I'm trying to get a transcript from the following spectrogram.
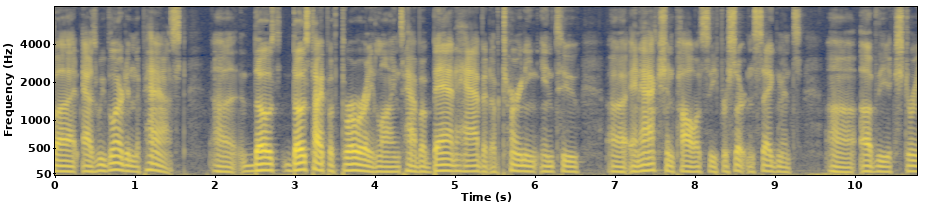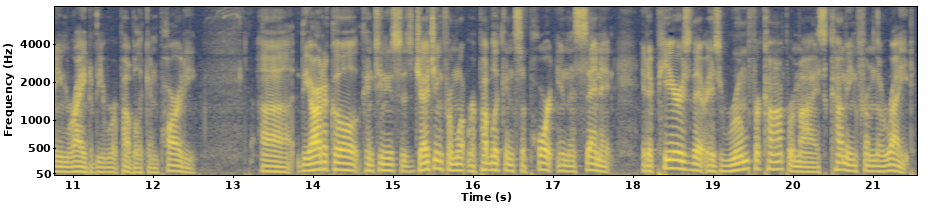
but as we've learned in the past, uh, those those type of throwaway lines have a bad habit of turning into uh, an action policy for certain segments uh, of the extreme right of the Republican Party. Uh, the article continues says, judging from what Republicans support in the Senate, it appears there is room for compromise coming from the right.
